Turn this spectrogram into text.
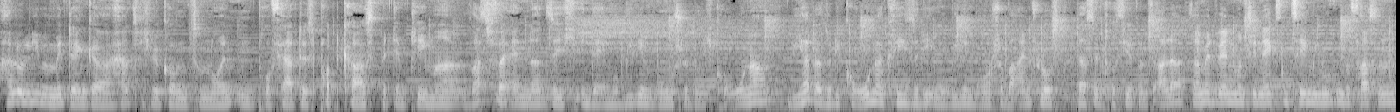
Hallo liebe Mitdenker, herzlich willkommen zum neunten Profertis Podcast mit dem Thema Was verändert sich in der Immobilienbranche durch Corona? Wie hat also die Corona-Krise die Immobilienbranche beeinflusst? Das interessiert uns alle. Damit werden wir uns die nächsten zehn Minuten befassen.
